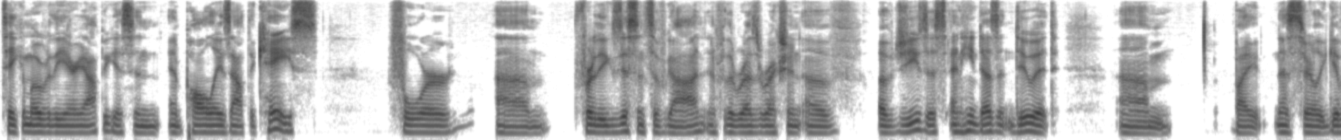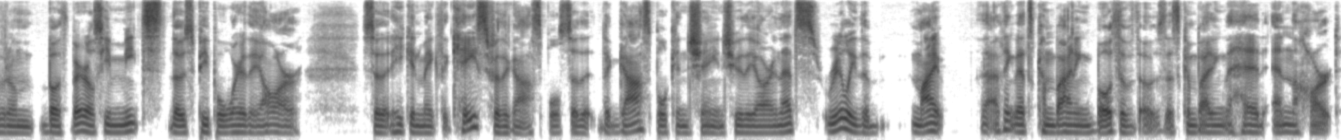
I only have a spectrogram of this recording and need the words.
take him over the Areopagus. And and Paul lays out the case for um, for the existence of God and for the resurrection of of Jesus, and he doesn't do it um, by necessarily giving them both barrels. He meets those people where they are so that he can make the case for the gospel so that the gospel can change who they are and that's really the my I think that's combining both of those. That's combining the head and the heart.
